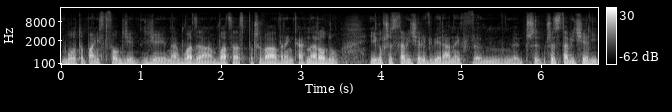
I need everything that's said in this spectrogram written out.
było to państwo gdzie, gdzie jednak władza, władza spoczywała w rękach narodu, jego przedstawicieli wybieranych, w, mm, przy, przedstawicieli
